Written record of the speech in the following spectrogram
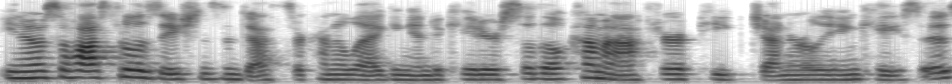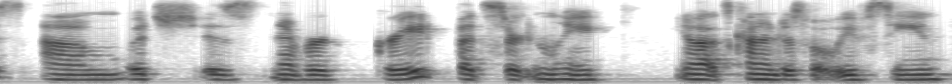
You know, so hospitalizations and deaths are kind of lagging indicators. So they'll come after a peak generally in cases, um, which is never great, but certainly, you know, that's kind of just what we've seen.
